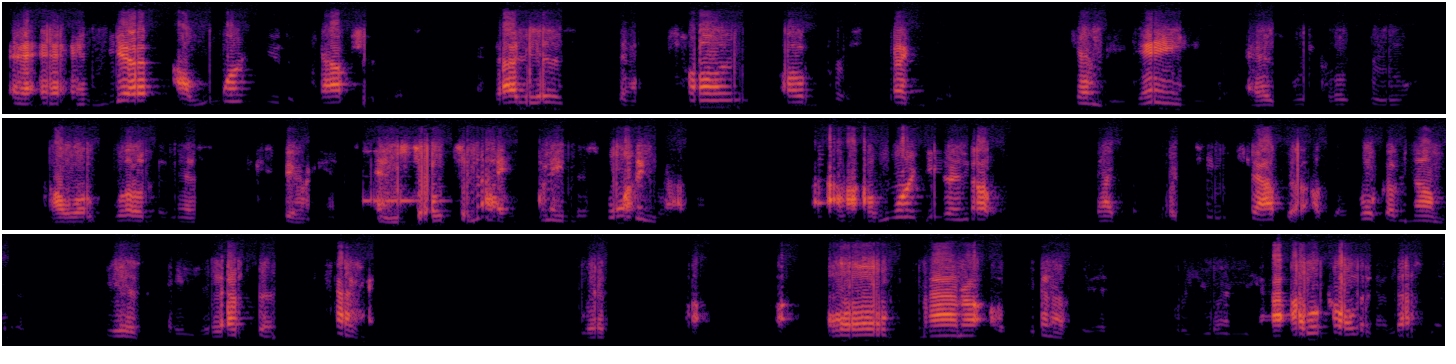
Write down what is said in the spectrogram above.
And, and, and yet, I want you to capture this, and that is that tons of perspective can be gained as we go through our wilderness experience. And so tonight, I mean this morning rather, I, I want you to know that the 14th chapter of the book of Numbers is a lesson packed with uh, uh, all manner of benefit for you and I, I would call it a lesson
